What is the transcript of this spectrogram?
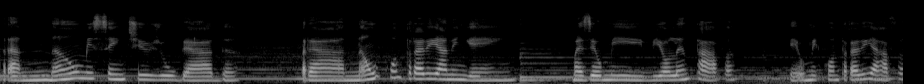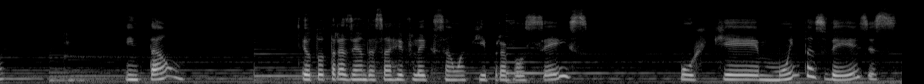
para não me sentir julgada, para não contrariar ninguém, mas eu me violentava, eu me contrariava. Então, eu estou trazendo essa reflexão aqui para vocês, porque muitas vezes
